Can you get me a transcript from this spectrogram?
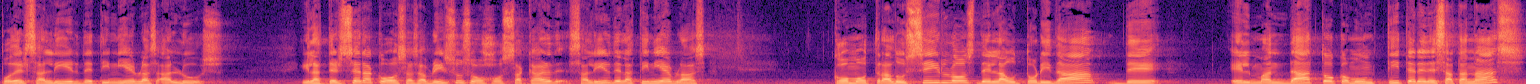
poder salir de tinieblas a luz. Y la tercera cosa es abrir sus ojos, sacar, salir de las tinieblas como traducirlos de la autoridad de el mandato como un títere de Satanás,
